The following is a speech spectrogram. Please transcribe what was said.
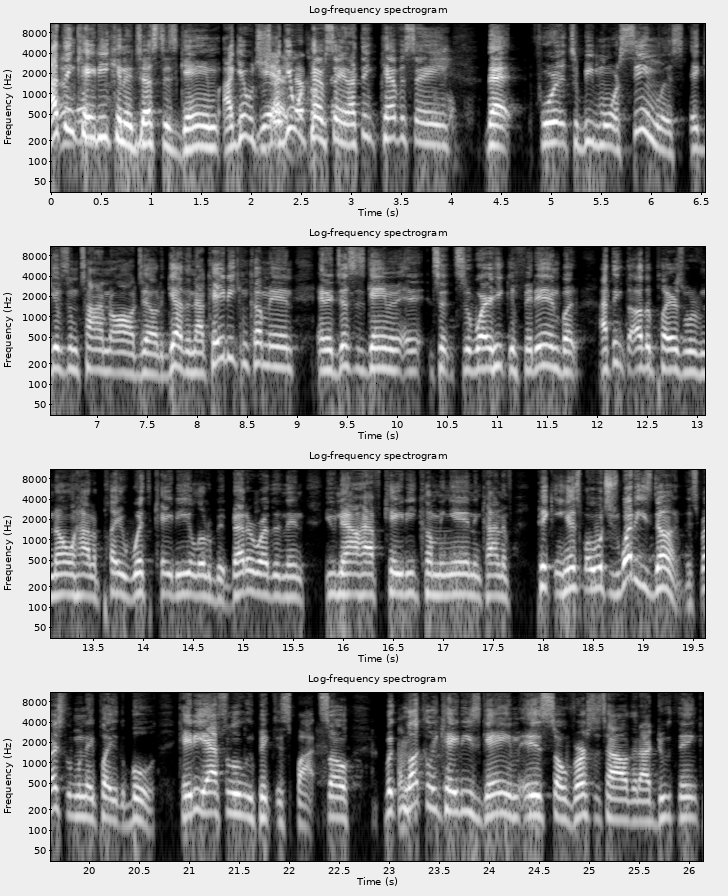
I think KD can adjust his game. I get what you. I get what that's Kev's saying. saying. I think Kev is saying that for it to be more seamless, it gives him time to all gel together. Now, KD can come in and adjust his game to, to where he can fit in, but I think the other players would have known how to play with KD a little bit better, rather than you now have KD coming in and kind of picking his spot, which is what he's done, especially when they played the Bulls. KD absolutely picked his spot. So, but luckily, KD's game is so versatile that I do think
